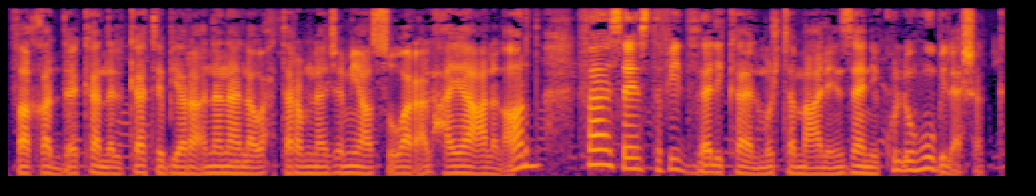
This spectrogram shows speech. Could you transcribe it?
فقد كان الكاتب يرى أننا لو احترمنا جميع صور الحياة على الأرض فسيستفيد ذلك المجتمع الإنساني كله بلا شك.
